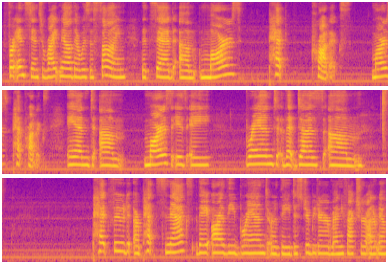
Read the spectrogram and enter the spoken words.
For instance, right now there was a sign that said um, Mars Pet Products. Mars Pet Products. And um, Mars is a brand that does. Um, pet food or pet snacks. They are the brand or the distributor, manufacturer, I don't know.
